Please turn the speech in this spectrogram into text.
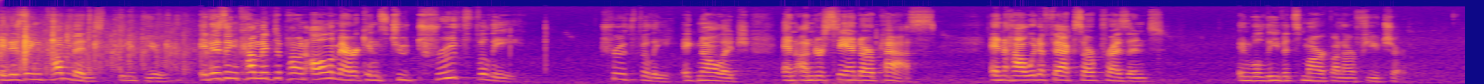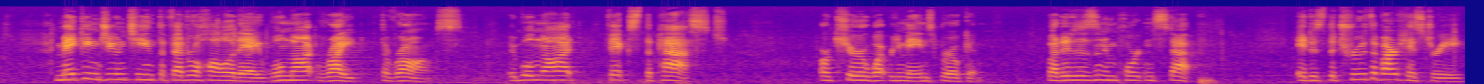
It is incumbent, thank you, it is incumbent upon all Americans to truthfully, truthfully acknowledge and understand our past and how it affects our present and will leave its mark on our future. Making Juneteenth a federal holiday will not right the wrongs. It will not fix the past or cure what remains broken, but it is an important step. It is the truth of our history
